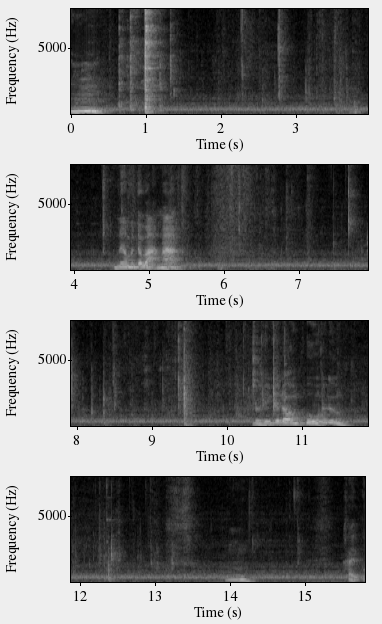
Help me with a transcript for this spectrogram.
อืม เนื้อมันจะหวานมาก เดี๋ยวพี่กระดองปูให้ดูอืมไข่ปู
